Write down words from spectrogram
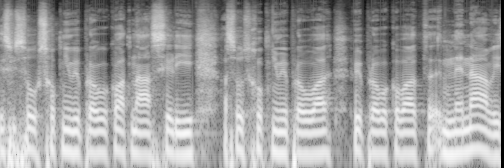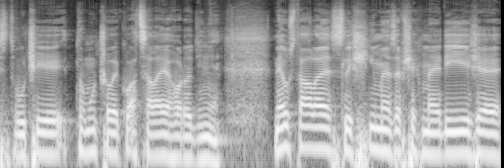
eh, jsou schopni vyprovokovat násilí a jsou schopni vyprovokovat, vyprovokovat nenávist vůči tomu člověku a celé jeho rodině. Neustále slyšíme ze všech médií, že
